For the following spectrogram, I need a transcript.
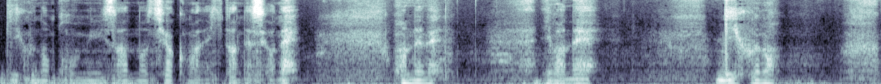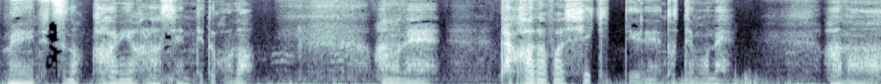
ん、岐阜のコンビニさんの近くまで来たんですよね。ほんでね、今ね、岐阜の名鉄の鏡原線ってとこの、あのね、高田橋駅っていうね、とてもね、あ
